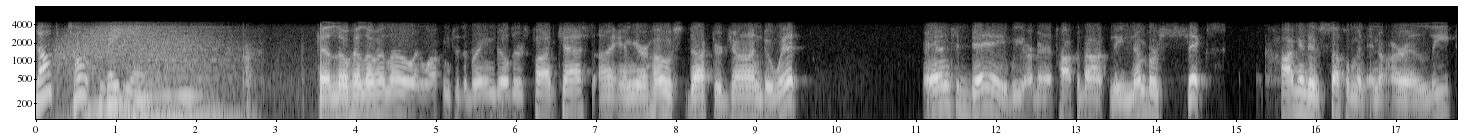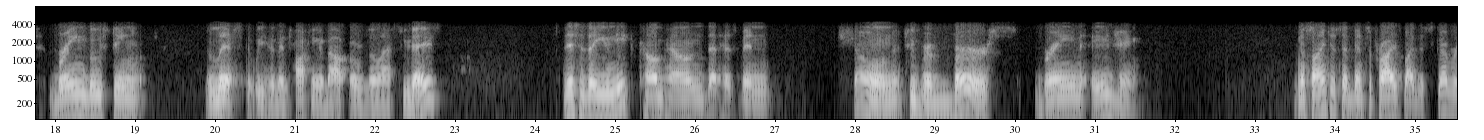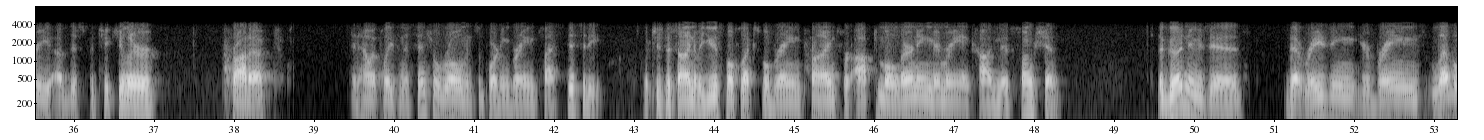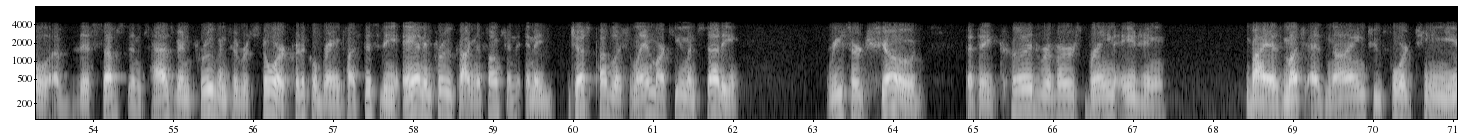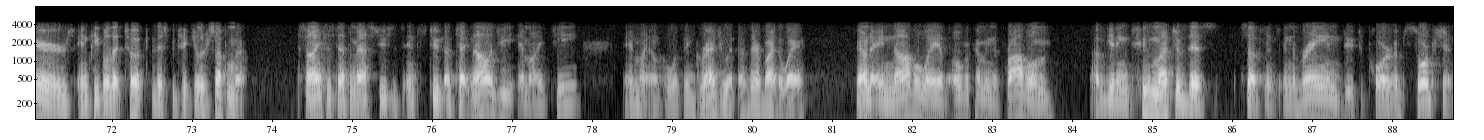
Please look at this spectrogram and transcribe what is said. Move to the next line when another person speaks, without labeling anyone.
Blog Talk Radio.
Hello, hello, hello, and welcome to the Brain Builders Podcast. I am your host, Dr. John DeWitt. And today we are going to talk about the number six cognitive supplement in our elite brain boosting list that we have been talking about over the last few days. This is a unique compound that has been shown to reverse brain aging. Now, scientists have been surprised by the discovery of this particular product and how it plays an essential role in supporting brain plasticity, which is the sign of a youthful, flexible brain primed for optimal learning, memory, and cognitive function. The good news is that raising your brain's level of this substance has been proven to restore critical brain plasticity and improve cognitive function. In a just published landmark human study, research showed that they could reverse brain aging by as much as 9 to 14 years in people that took this particular supplement. Scientists at the Massachusetts Institute of Technology, MIT, and my uncle was a graduate of there, by the way, found a novel way of overcoming the problem of getting too much of this substance in the brain due to poor absorption.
